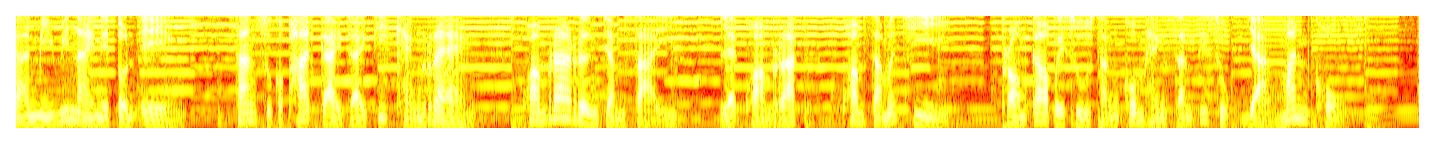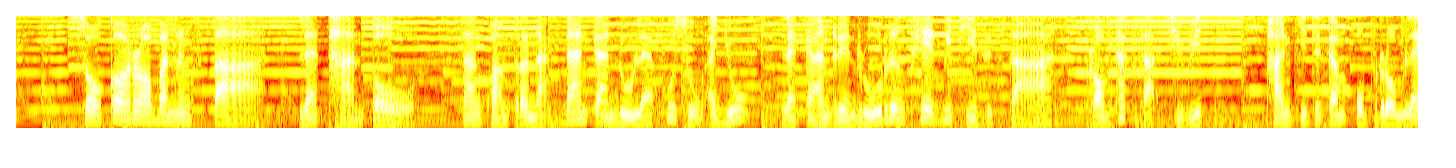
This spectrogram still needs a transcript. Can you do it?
การมีวินัยในตนเอง สร้างสุขภาพกายใจที่แข็งแรง ความร่าเริงแจ่มใส และความรัก ความสามัคคี พร้อมก้าวไปสู่สังคมแห่งสันติสุขอย่างมั่นคงสกรบันนังสตา และทานโต สร้างความตระหนักด้านการดูแลผู้สูงอายุ และการเรียนรู้เรื่องเพศวิถีศึกษา พร้อมทักษะชีวิต ผ่านกิจกรรมอบรมและ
